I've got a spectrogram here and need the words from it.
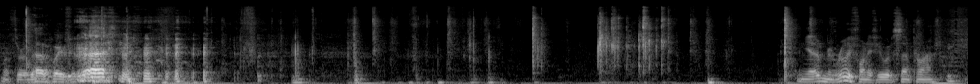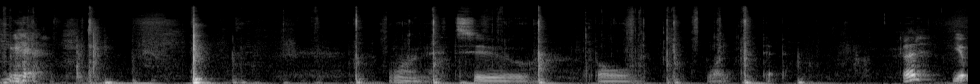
gonna throw that away for that. yeah, it'd been really funny if you would have sent Prime. Yeah. One, two, bold, white, pip. Good. Yep.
